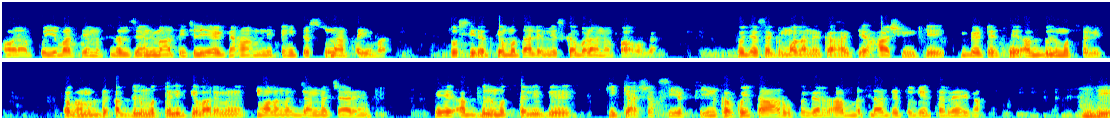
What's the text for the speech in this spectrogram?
और आपको ये बातें मतलब जहन में आती चली जाएगी कि हाँ हमने कहीं पर सुना था ये बात। तो सीरत के मुताले में इसका बड़ा नफा होगा। तो जैसा कि मौलाना ने कहा कि हाशिम के बेटे थे अब्दुल मुत्तलिब। अब हम अब्दुल मुत्तलिब के बारे में मौलाना जानना चाह रहे हैं। कि अब्दुल मुत्तलिब की क्या शख्सियत थी? इनका कोई तारुफ अगर आप बतला दे तो बेहतर रहेगा। जी।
